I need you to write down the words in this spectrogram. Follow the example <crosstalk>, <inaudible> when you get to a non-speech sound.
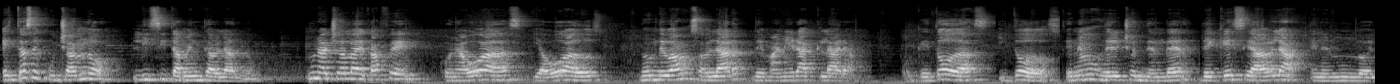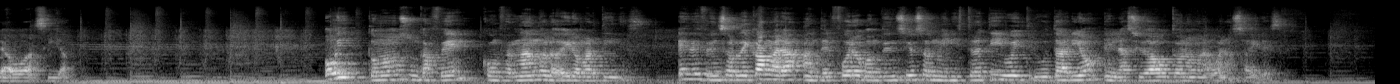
Estás escuchando Lícitamente Hablando, una charla de café con abogadas y abogados donde vamos a hablar de manera clara, porque todas y todos tenemos derecho a entender de qué se habla en el mundo de la abogacía. Hoy tomamos un café con Fernando Lodeiro Martínez. Es defensor de Cámara ante el Fuero Contencioso Administrativo y Tributario en la Ciudad Autónoma de Buenos Aires.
